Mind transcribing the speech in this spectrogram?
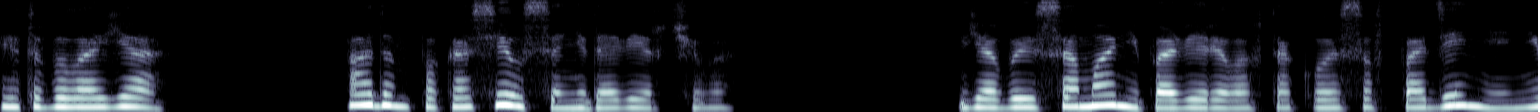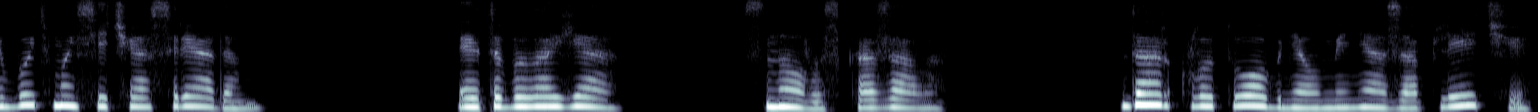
Это была я. Адам покосился недоверчиво. Я бы и сама не поверила в такое совпадение, не будь мы сейчас рядом. Это была я, снова сказала. Дарквуд обнял меня за плечи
